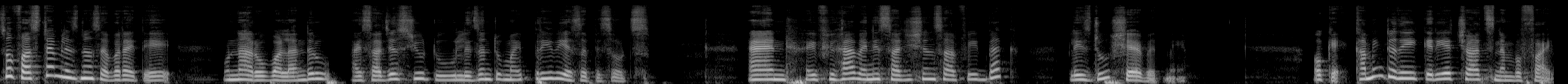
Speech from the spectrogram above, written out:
సో ఫస్ట్ టైం లిజనర్స్ ఎవరైతే ఉన్నారో వాళ్ళందరూ I suggest you to listen to my previous episodes and if you have any suggestions or feedback please do share with me okay coming to the career charts number five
